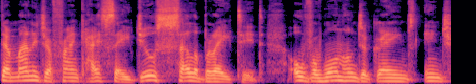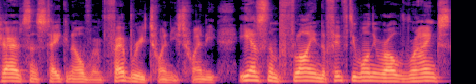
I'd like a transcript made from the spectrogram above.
Their manager, Franck Haise, just celebrated over 100 games in charge since taking over in February 2020. He has them flying the 51 year old ranks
